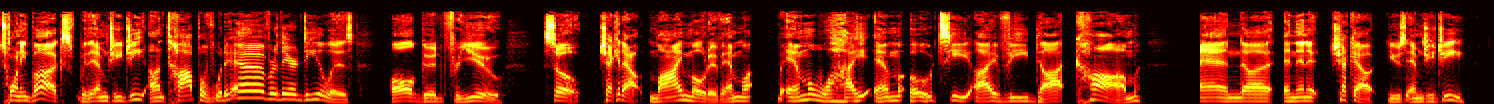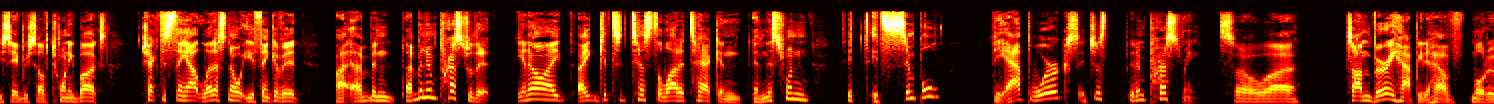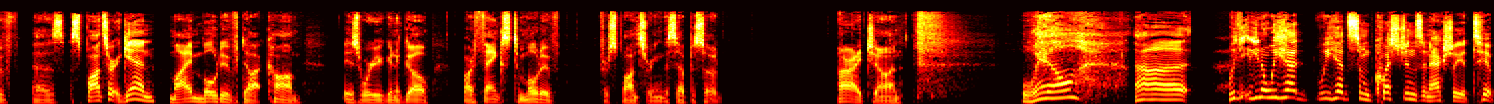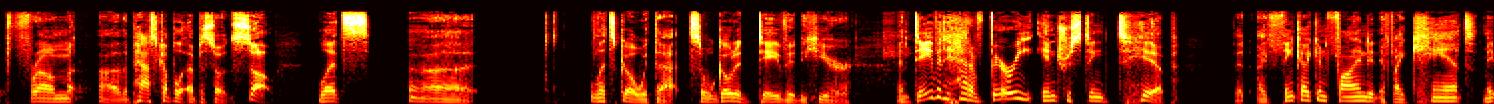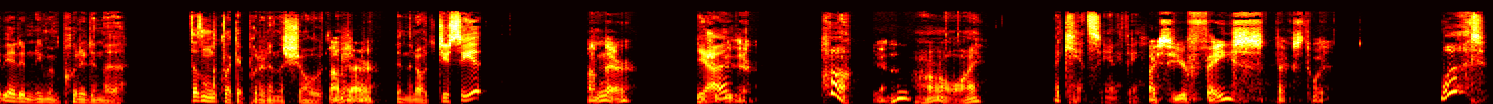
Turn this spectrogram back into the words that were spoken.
20 bucks with MGG on top of whatever their deal is, all good for you. So check it out. My Motiv, M Y M O T I V dot com. And, uh, and then at checkout, use MGG. You save yourself 20 bucks. Check this thing out. Let us know what you think of it. I, I've been, I've been impressed with it you know, I, I get to test a lot of tech and, and this one, it, it's simple. The app works. It just, it impressed me. So, uh, so I'm very happy to have Motiv as a sponsor. Again, mymotiv.com is where you're going to go. Our thanks to Motiv for sponsoring this episode. All right, John. Well, uh, you know, we had we had some questions and actually a tip from uh, the past couple of episodes. So let's uh, let's go with that. So we'll go to David here, and David had a very interesting tip that I think I can find, and if I can't, maybe I didn't even put it in the. It doesn't look like I put it in the show. I'm there in the notes. Do you see it? I'm there. You yeah. there. Huh. Yeah. Oh, I don't know why. I can't see anything. I see your face next to it. What?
